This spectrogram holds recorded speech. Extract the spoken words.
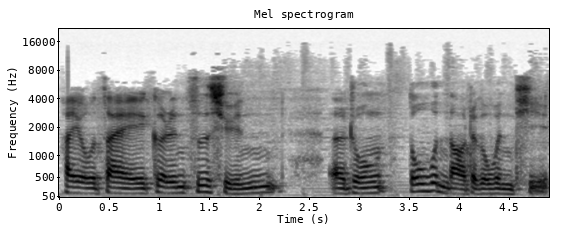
还有在个人咨询，呃中都问到这个问题，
